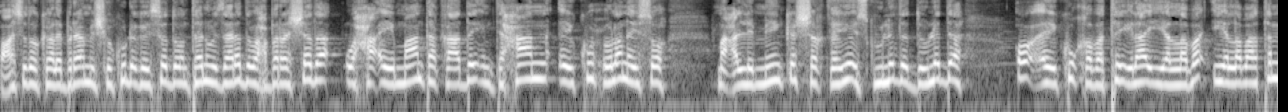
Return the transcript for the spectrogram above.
Waxaa sidoo kale barnaamijka ku dhagaysan doontaan wasaaradda waxbarashada waxa ay maanta qaaday imtixaan ay ku xulanayso macalimiin ka shaqeeyo iskuullada dowladda oo ay ku qabatay ilaa iyo laba iyo labaatan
